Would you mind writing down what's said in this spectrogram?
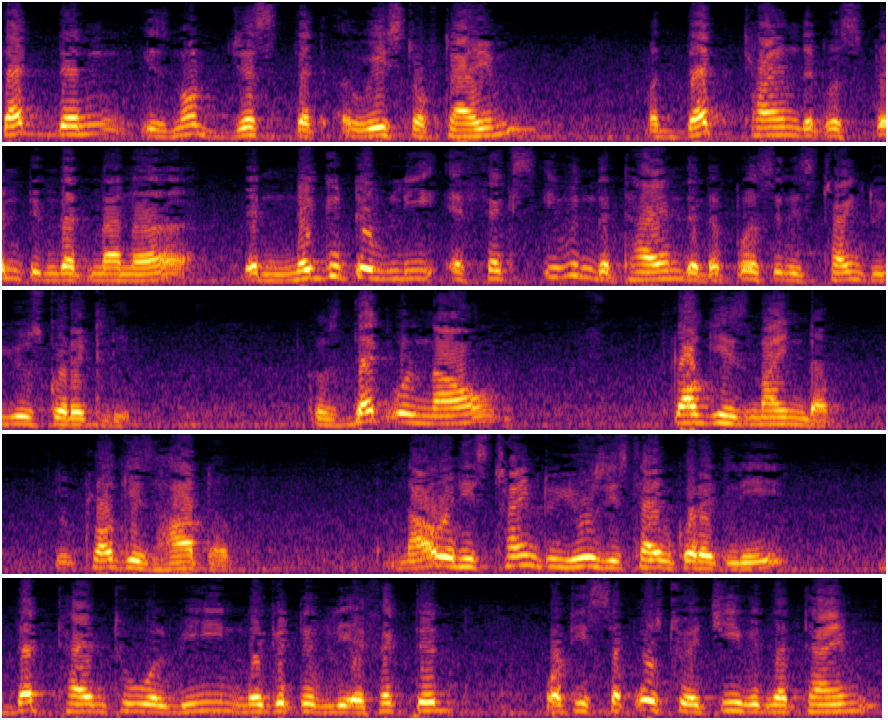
That then is not just that a waste of time, but that time that was spent in that manner then negatively affects even the time that a person is trying to use correctly. Because that will now clog his mind up, to clog his heart up. Now when he's trying to use his time correctly, that time too will be negatively affected. What he's supposed to achieve in that time,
